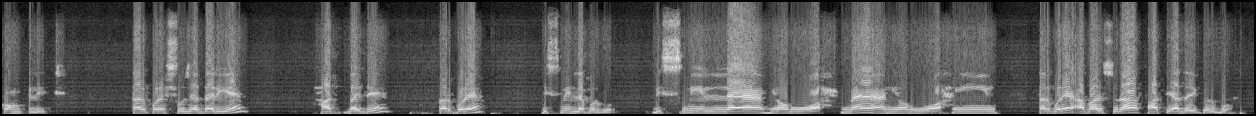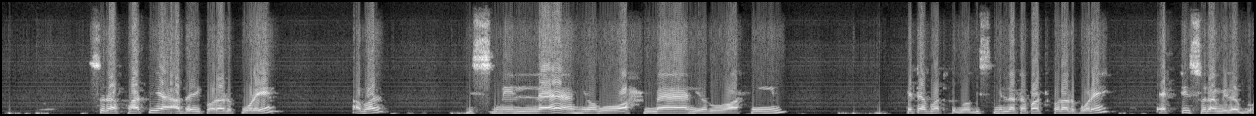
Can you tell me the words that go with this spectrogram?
কমপ্লিট। তারপরে সোজা দাঁড়িয়ে হাত বাইদে তারপরে বিসমিল্লাহ পড়ব। বিসমিল্লাহির রহমানির রহিম। তারপরে আবার সূরা ফাতিহা আদায় করব। সুরা ফাতিহা আদায় করার পরে আবার রহিম এটা পাঠ করব। বিসমিল্লাটা পাঠ করার পরে একটি সুরা মিলাবো।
